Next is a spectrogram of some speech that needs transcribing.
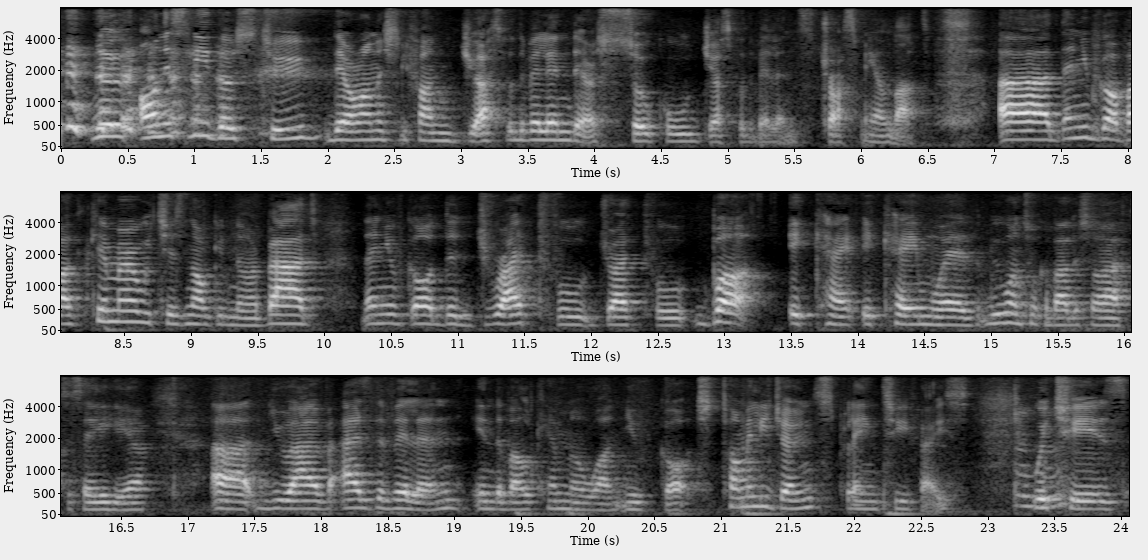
no, honestly, those two, they're honestly fun just for the villain. They're so cool just for the villains. Trust me on that. Uh, then you've got Val Kilmer, which is not good nor bad. Then you've got the dreadful, dreadful, but it came, it came with, we won't talk about this, so I have to say here. Uh, you have, as the villain in the Val Kilmer one, you've got Tommy Lee Jones playing Two Face, which is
